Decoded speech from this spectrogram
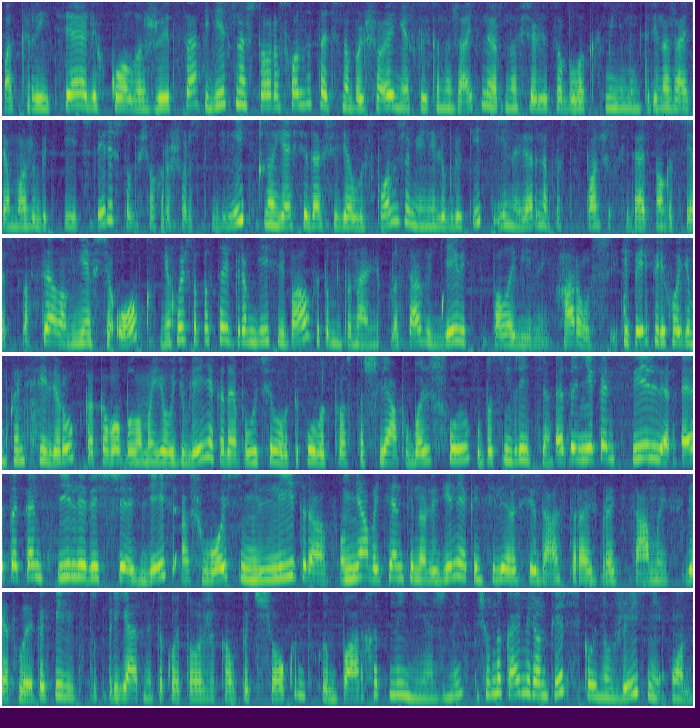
покрытие, легко ложится. Единственное, что расход достаточно большой, несколько нажатий. Наверное, на все лицо было как минимум три нажатия, а может быть и четыре, чтобы все хорошо распределить. Но я всегда все делаю спонжем, я не люблю кисть и, наверное, просто спонжик съедает много средства. В целом, мне все ок. Мне хочется поставить прям 10 баллов этому тональнику. Поставлю 9 с половиной. Хороший. Теперь переходим к консилеру. Каково было мое удивление, когда я получила вот такую вот просто шляпу большую. Вы посмотрите, это не консилер, это консилерище. Здесь аж 8 литров. У меня в оттенке 01 я консилеры всегда стараюсь брать самые светлые. Как видите, тут приятный такой тоже колпачок. Он такой бархатный, нежный. Почему на камере он персиковый, но в жизни он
